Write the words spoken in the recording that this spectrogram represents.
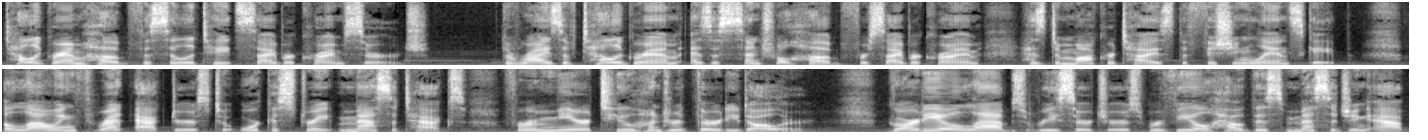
Telegram Hub facilitates cybercrime surge. The rise of Telegram as a central hub for cybercrime has democratized the phishing landscape, allowing threat actors to orchestrate mass attacks for a mere $230. Guardio Labs researchers reveal how this messaging app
